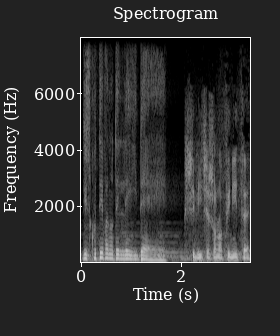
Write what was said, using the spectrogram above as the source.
discutevano delle idee. Si dice sono finite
